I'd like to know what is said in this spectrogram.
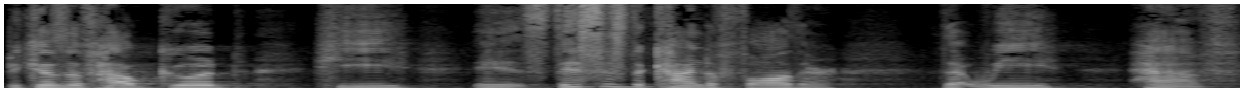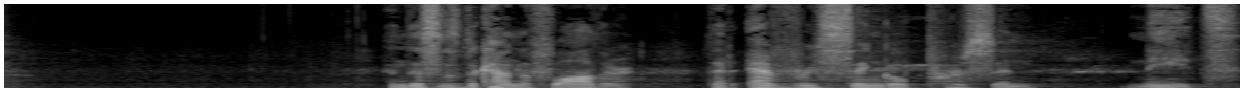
because of how good He is. This is the kind of Father that we have. And this is the kind of Father that every single person needs.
